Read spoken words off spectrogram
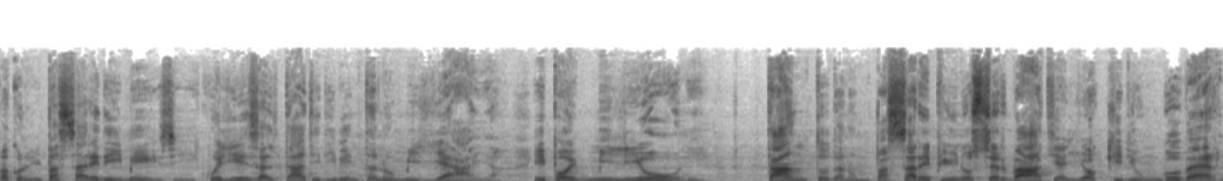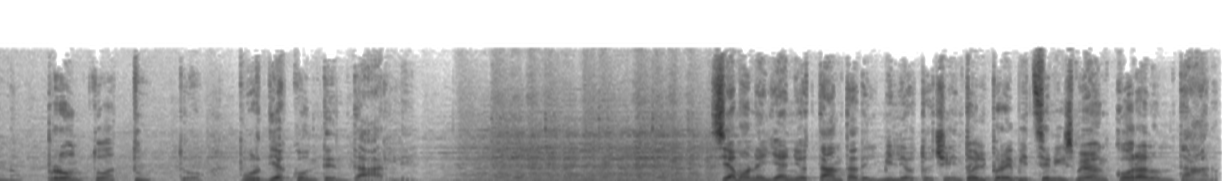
ma con il passare dei mesi quegli esaltati diventano migliaia e poi milioni tanto da non passare più inosservati agli occhi di un governo pronto a tutto pur di accontentarli. Siamo negli anni 80 del 1800, il proibizionismo è ancora lontano,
